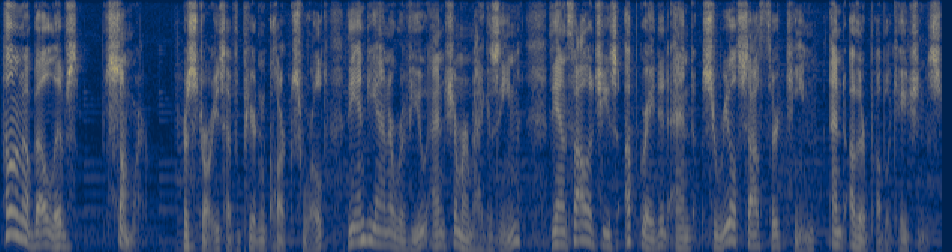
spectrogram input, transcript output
Helena Bell lives somewhere. Her stories have appeared in Clarkesworld, the Indiana Review, and Shimmer magazine, the anthologies Upgraded and Surreal South 13, and other publications.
